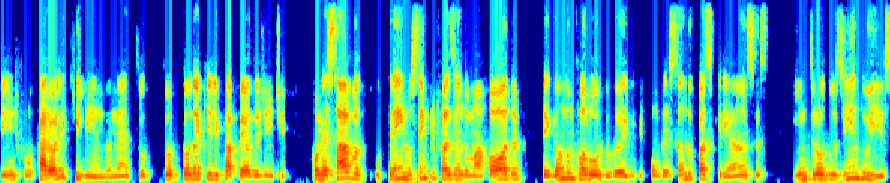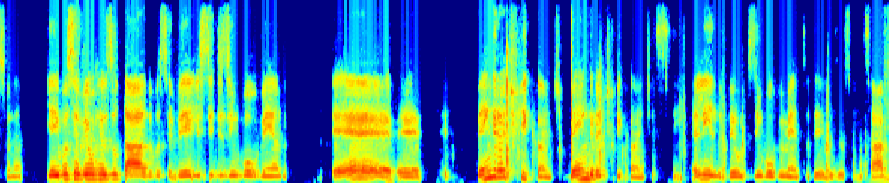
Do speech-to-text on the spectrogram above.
E a gente falou, cara, olha que lindo, né? Todo, todo aquele papel da gente começava o treino sempre fazendo uma roda, pegando um valor do rugby, conversando com as crianças e introduzindo isso, né? E aí você vê o resultado, você vê ele se desenvolvendo. É, é, é bem gratificante, bem gratificante, assim. É lindo ver o desenvolvimento deles, assim, sabe?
